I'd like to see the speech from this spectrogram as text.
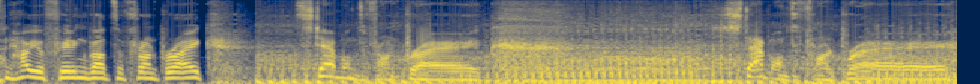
And how you feeling about the front brake? Stab on the front brake. Stab on the front brake.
